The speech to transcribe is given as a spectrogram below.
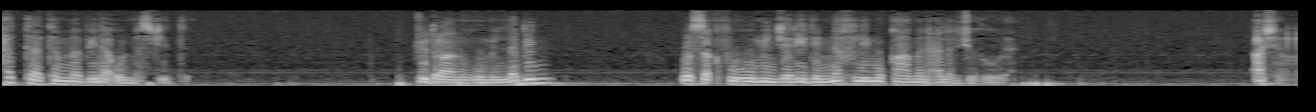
حتى تم بناء المسجد. جدرانه من لبن وسقفه من جريد النخل مقاما على الجذوع. عشرة.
